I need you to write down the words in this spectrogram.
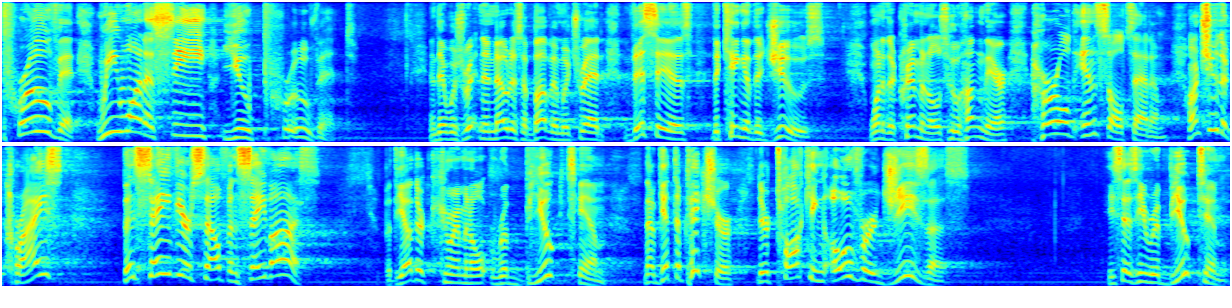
Prove it. We want to see you prove it. And there was written a notice above him which read, This is the king of the Jews. One of the criminals who hung there hurled insults at him. Aren't you the Christ? Then save yourself and save us. But the other criminal rebuked him. Now get the picture. They're talking over Jesus. He says he rebuked him.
